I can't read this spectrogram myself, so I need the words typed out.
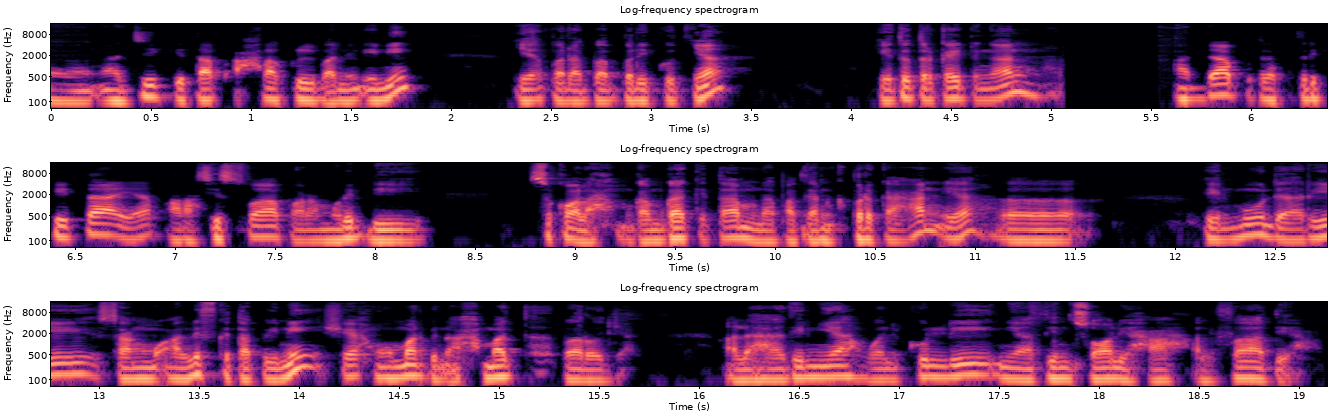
uh, ngaji kitab akhlakul banin ini ya pada bab berikutnya yaitu terkait dengan ada putra-putri kita ya, para siswa, para murid di sekolah. Moga-moga kita mendapatkan keberkahan ya uh, ilmu dari sang mualif kitab ini Syekh Muhammad bin Ahmad Baroja. Ala hadiniyah wal kulli niyatin salihah. Al-Fatihah.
